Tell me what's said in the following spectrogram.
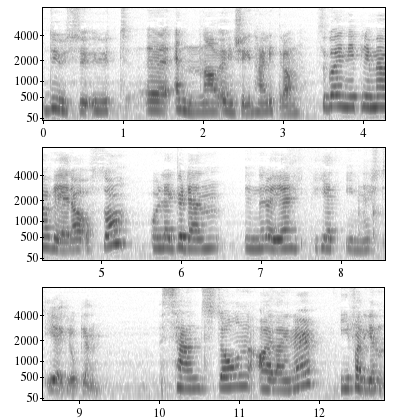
duse ut eh, enden av øyenskyggen her litt. Så går jeg inn i Primavera også, og legger den under øyet helt innerst i øyekroken. Sandstone eyeliner i fargen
